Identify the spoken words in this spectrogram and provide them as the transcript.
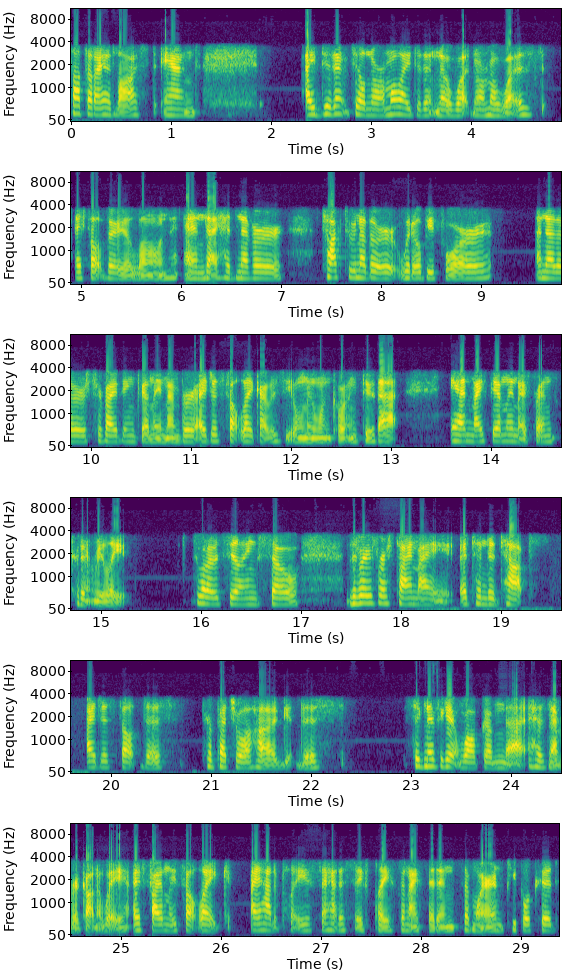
thought that I had lost. And I didn't feel normal. I didn't know what normal was. I felt very alone, and I had never talked to another widow before, another surviving family member. I just felt like I was the only one going through that and my family, and my friends couldn't relate to what I was feeling. So the very first time I attended TAPS, I just felt this perpetual hug, this significant welcome that has never gone away. I finally felt like I had a place, I had a safe place, and I fit in somewhere, and people could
